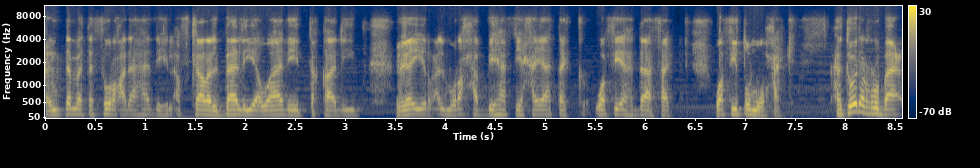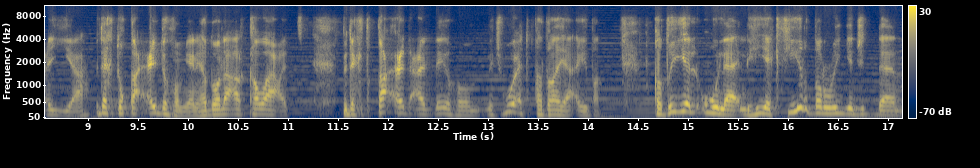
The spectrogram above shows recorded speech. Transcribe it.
عندما تثور على هذه الأفكار البالية وهذه التقاليد غير المرحب بها في حياتك وفي أهدافك وفي طموحك. هدول الرباعية بدك تقعدهم يعني هدول القواعد. بدك تقعد عليهم مجموعة قضايا أيضا. القضية الأولى اللي هي كثير ضرورية جدا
